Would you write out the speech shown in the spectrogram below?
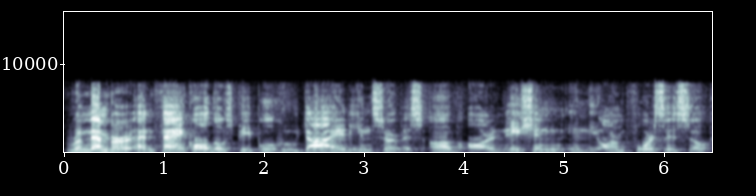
remember and thank all those people who died in service of our nation in the armed forces. So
